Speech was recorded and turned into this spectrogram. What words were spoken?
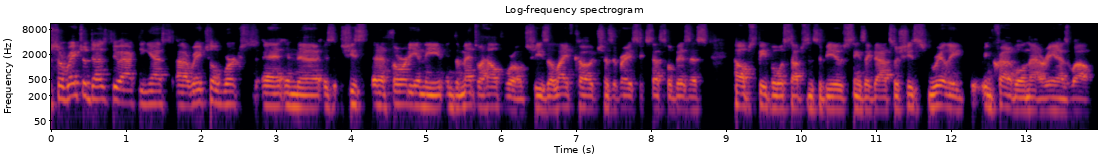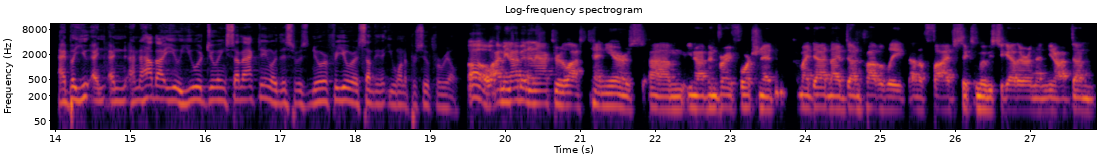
So Rachel does do acting. Yes, uh, Rachel works uh, in the. Is, she's an authority in the in the mental health world. She's a life coach. Has a very successful business helps people with substance abuse, things like that. So she's really incredible in that arena as well. And but you and, and and how about you? You were doing some acting, or this was newer for you, or something that you want to pursue for real? Oh, I mean, I've been an actor the last ten years. Um, you know, I've been very fortunate. My dad and I have done probably I don't know five, six movies together, and then you know I've done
